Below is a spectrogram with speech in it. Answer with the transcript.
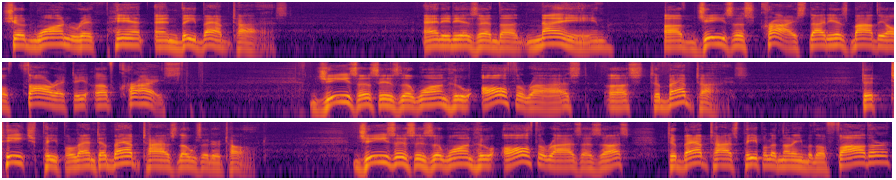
should one repent and be baptized? And it is in the name of Jesus Christ, that is, by the authority of Christ. Jesus is the one who authorized us to baptize to teach people and to baptize those that are taught. Jesus is the one who authorizes us to baptize people in the name of the Father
